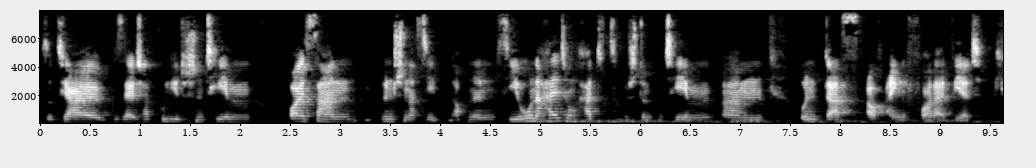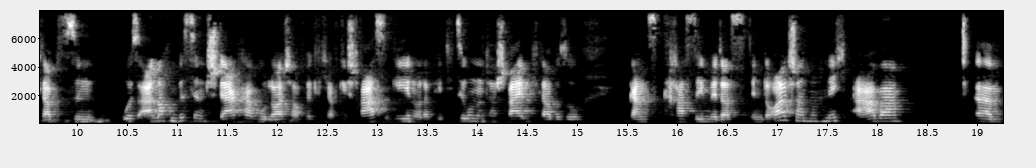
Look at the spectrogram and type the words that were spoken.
sozial, gesellschaft, politischen Themen äußern, wünschen, dass sie auch eine CEO eine Haltung hat zu bestimmten Themen ähm, und das auch eingefordert wird. Ich glaube, es ist in den USA noch ein bisschen stärker, wo Leute auch wirklich auf die Straße gehen oder Petitionen unterschreiben. Ich glaube, so ganz krass sehen wir das in Deutschland noch nicht, aber ähm,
